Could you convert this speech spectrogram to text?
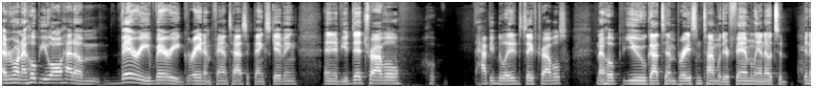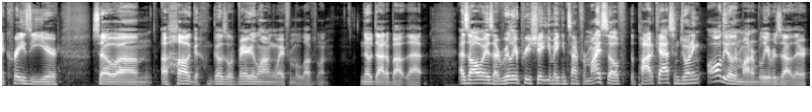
Everyone, I hope you all had a very, very great and fantastic Thanksgiving. And if you did travel, happy belated safe travels. And I hope you got to embrace some time with your family. I know it's a, been a crazy year. So um, a hug goes a very long way from a loved one. No doubt about that. As always, I really appreciate you making time for myself, the podcast, and joining all the other modern believers out there.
